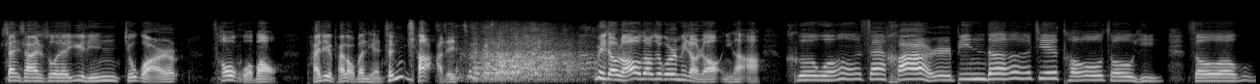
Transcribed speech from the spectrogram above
珊珊说的，玉林酒馆超火爆，排队排老半天，真假的？没找着，到这会儿没找着。你看啊，和我在哈尔滨的街头走一走，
